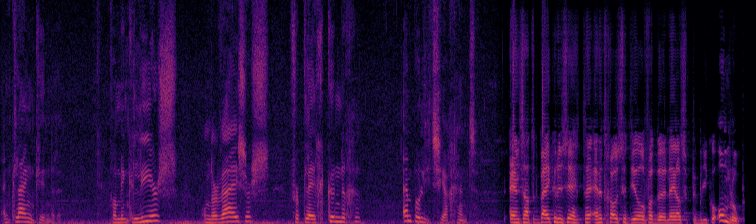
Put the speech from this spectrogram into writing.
en kleinkinderen. Van winkeliers, onderwijzers, verpleegkundigen en politieagenten. En ze had erbij kunnen zeggen, en het grootste deel van de Nederlandse publieke omroep.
